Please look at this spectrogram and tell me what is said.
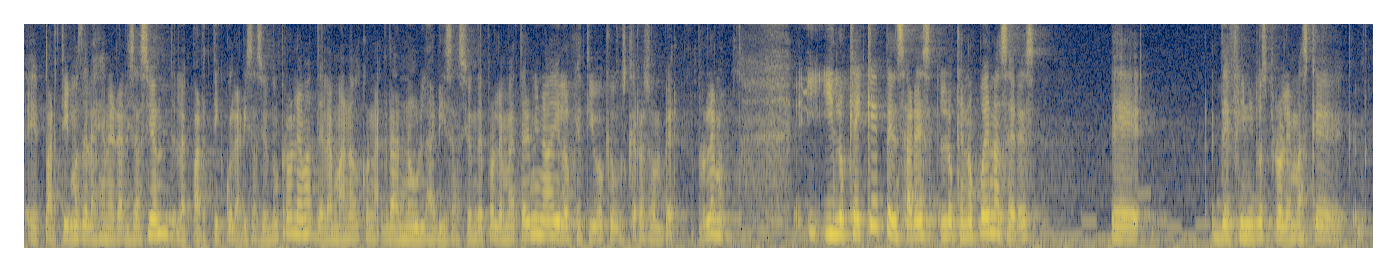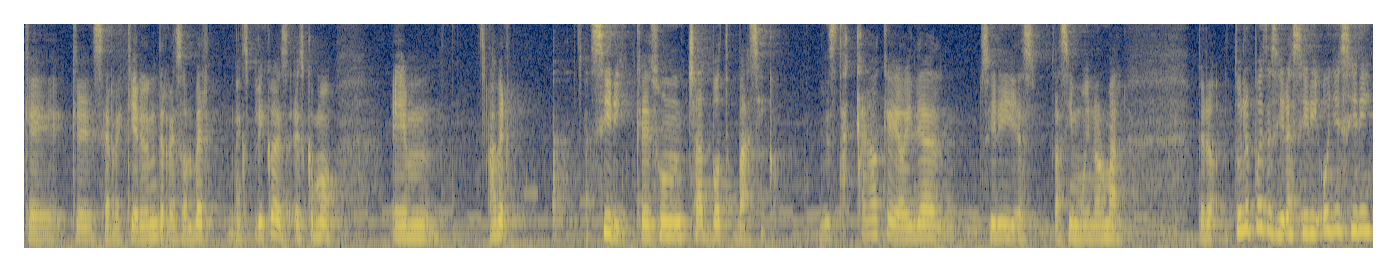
eh, partimos de la generalización, de la particularización de un problema, de la mano con la granularización del problema determinado y el objetivo que busque resolver el problema. Y, lo que hay que pensar es lo que no pueden hacer es eh, definir los problemas que, se requieren de resolver. Me explico, es, como, em, a ver, Siri, que es un chatbot básico. Está claro que hoy día Siri es así muy normal, pero tú le puedes decir a Siri, oye Siri,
